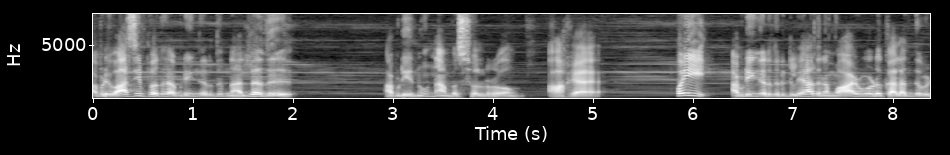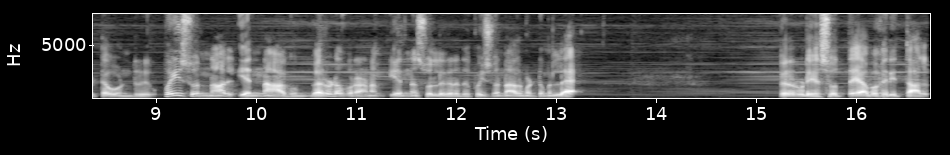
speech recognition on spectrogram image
அப்படி வாசிப்பது அப்படிங்கிறது நல்லது அப்படின்னும் நாம் சொல்கிறோம் ஆக பொய் அப்படிங்கிறது இருக்கு இல்லையா? அது நம் வாழ்வோடு கலந்து விட்ட ஒன்று. பொய் சொன்னால் என்ன ஆகும்? கருட புராணம் என்ன சொல்லுகிறது? பொய் சொன்னால் மட்டும் இல்லை பிறருடைய சொத்தை அபகரித்தால்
